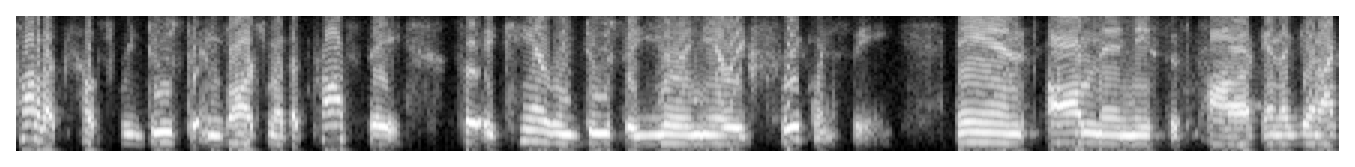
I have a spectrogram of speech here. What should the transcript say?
product helps reduce the enlargement of the prostate so it can reduce the urinary frequency. And all men need this product. And again, like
